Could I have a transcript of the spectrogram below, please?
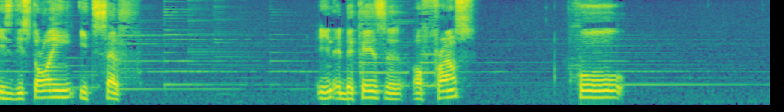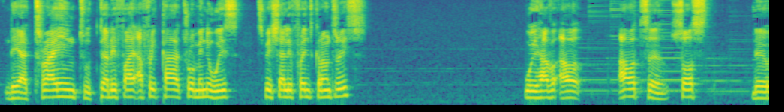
is destroying itself. In the case uh, of France, who they are trying to terrify Africa through many ways, especially French countries. We have our outsourced the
